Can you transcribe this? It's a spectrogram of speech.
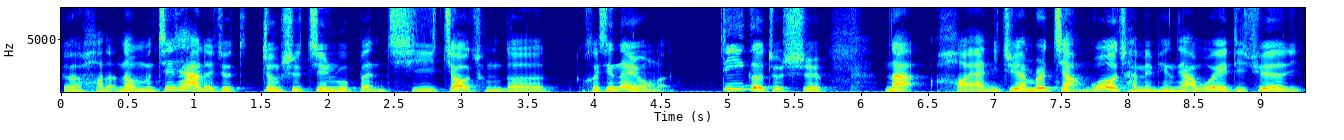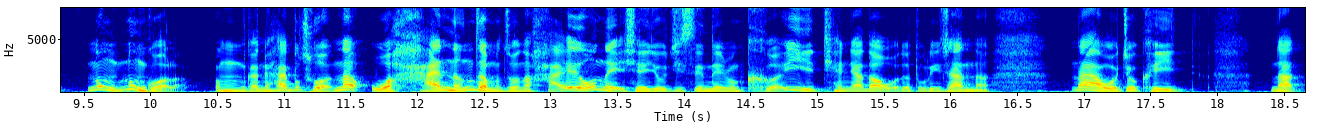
呃，好的，那我们接下来就正式进入本期教程的核心内容了。第一个就是，那好呀，你之前不是讲过产品评价，我也的确弄弄过了，嗯，感觉还不错。那我还能怎么做呢？还有哪些 UGC 内容可以添加到我的独立站呢？那我就可以，那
